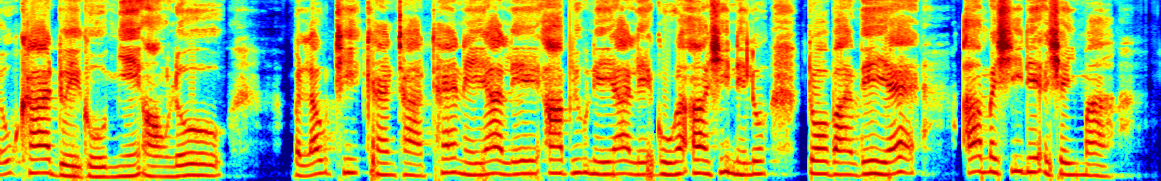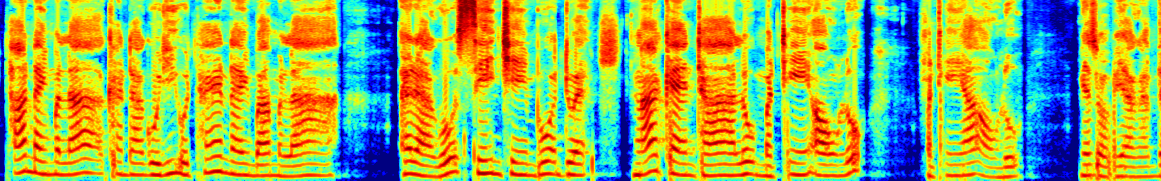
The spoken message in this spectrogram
ဒုက္ခတွေကိုမြင်အောင်လို့ဘလောက်ထိခံထားထမ်းနေရလေအာပြုနေရလေကိုကအာရှိနေလို့တော်ပါသေးရဲ့အာမရှိတဲ့အချိန်မှာထားနိုင်မလားခန္ဓာကိုယ်ကြီးကိုထမ်းနိုင်ပါမလားအဲ့ဒါကိုစင်ချင်ဖို့အတွက်ငါခံထားလို့မထင်အောင်လို့မထင်ရအောင်လို့မြတ်စွာဘုရားကတ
